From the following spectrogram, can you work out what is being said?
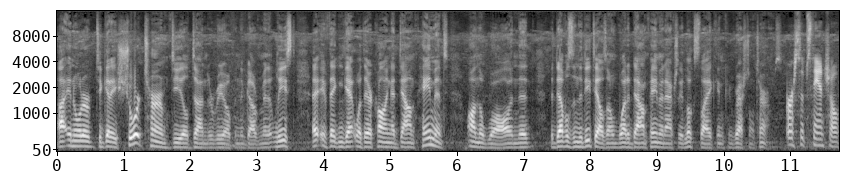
uh, in order to get a short term deal done to reopen the government, at least uh, if they can get what they're calling a down payment on the wall. And the, the devil's in the details on what a down payment actually looks like in congressional terms. Or substantial,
